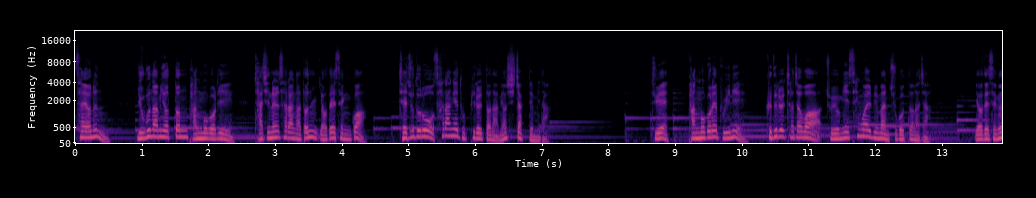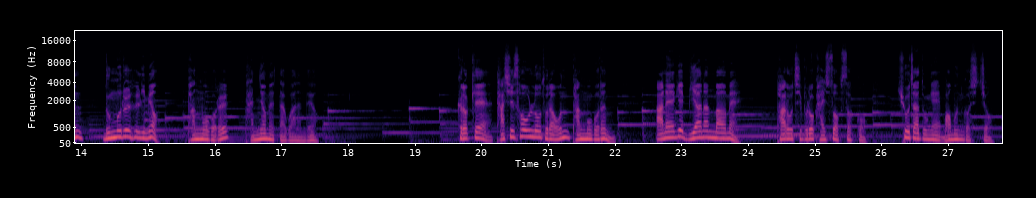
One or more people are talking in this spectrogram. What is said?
사연은 유부남이었던 박모걸이 자신을 사랑하던 여대생과 제주도로 사랑의 도피를 떠나며 시작됩니다. 뒤에 박모걸의 부인이 그들을 찾아와 조용히 생활비만 주고 떠나자 여대생은 눈물을 흘리며 박모걸을 단념했다고 하는데요. 그렇게 다시 서울로 돌아온 박모걸은 아내에게 미안한 마음에 바로 집으로 갈 수 없었고 효자동에 머문 것이죠.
